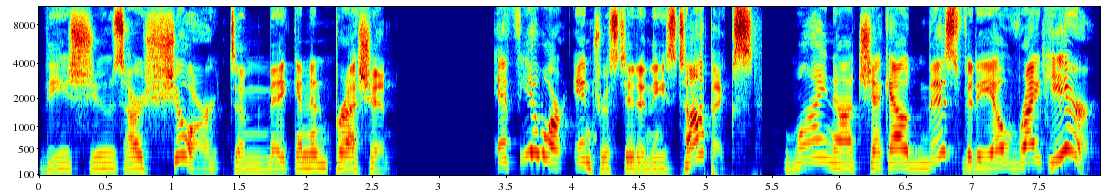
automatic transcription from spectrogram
these shoes are sure to make an impression. If you are interested in these topics, why not check out this video right here?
